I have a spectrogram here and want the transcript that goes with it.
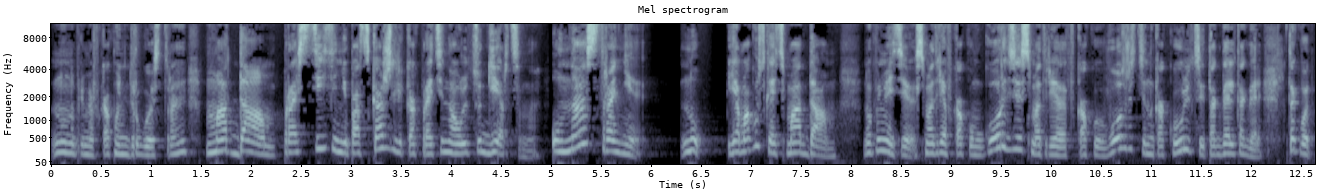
ну, например, в какой-нибудь другой стране, мадам, простите, не подскажете ли, как пройти на улицу Герцена? У нас в стране, ну, я могу сказать мадам, но, понимаете, смотря в каком городе, смотря в какой возрасте, на какой улице и так далее, и так далее. Так вот,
